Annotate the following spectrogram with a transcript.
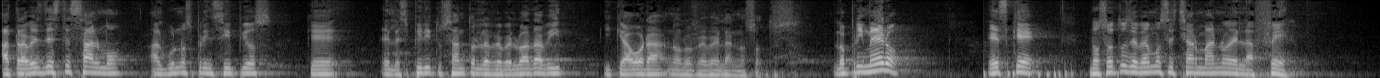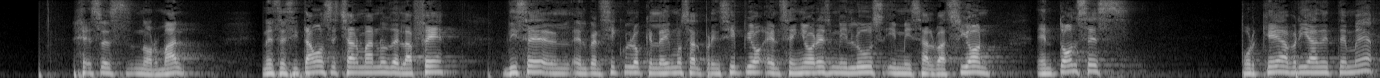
a través de este salmo algunos principios que el Espíritu Santo le reveló a David y que ahora nos los revela a nosotros. Lo primero es que nosotros debemos echar mano de la fe. Eso es normal. Necesitamos echar mano de la fe. Dice el, el, versículo que leímos al principio, el Señor es mi luz y mi salvación. Entonces, ¿por qué habría de temer?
